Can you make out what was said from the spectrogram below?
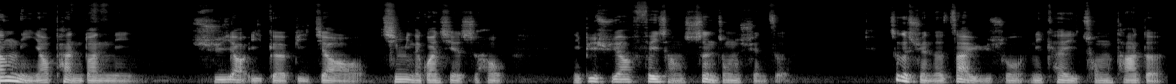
当你要判断你需要一个比较亲密的关系的时候。你必须要非常慎重的选择，这个选择在于说，你可以从他的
